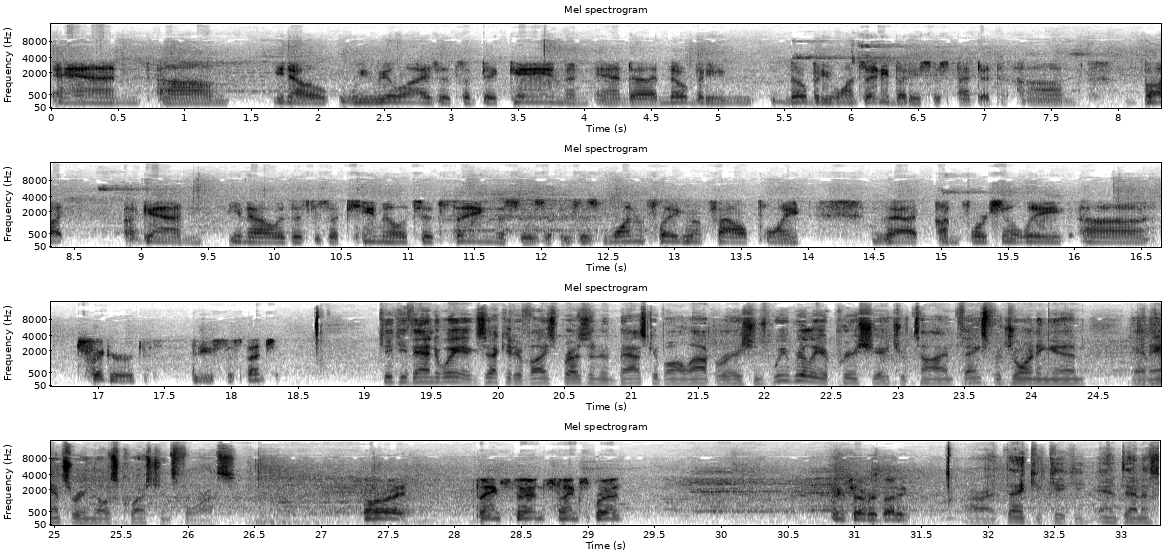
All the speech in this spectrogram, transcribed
And, um, you know, we realize it's a big game, and, and uh, nobody nobody wants anybody suspended. Um, but again, you know, this is a cumulative thing. This is this is one flagrant foul point that unfortunately uh, triggered the suspension. Kiki Vandeweghe, Executive Vice President of Basketball Operations. We really appreciate your time. Thanks for joining in and answering those questions for us. All right. Thanks, Vince. Thanks, Brent. Thanks, everybody. All right. Thank you, Kiki and Dennis.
